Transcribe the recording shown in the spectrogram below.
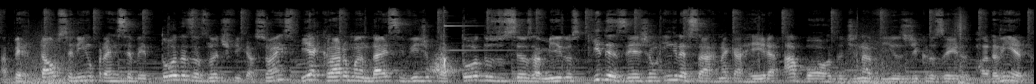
apertar o sininho para receber todas as e, é claro, mandar esse vídeo para todos os seus amigos que desejam ingressar na carreira a bordo de navios de cruzeiro. Roda a vinheta.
